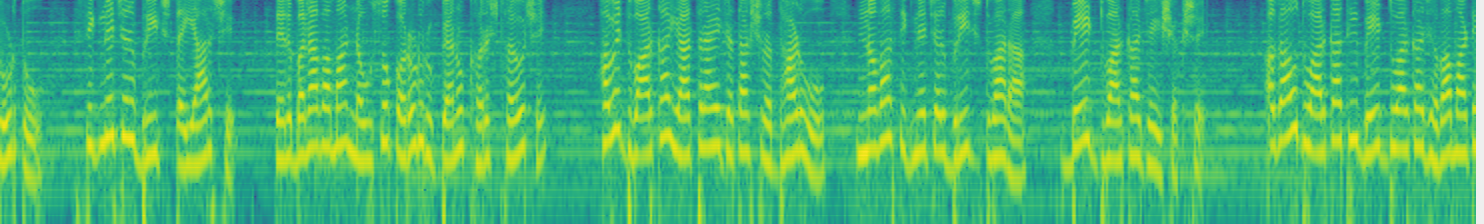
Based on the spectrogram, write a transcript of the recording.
જોડતો સિગ્નેચર બ્રિજ તૈયાર છે. તેને બનાવવામાં નવસો કરોડ રૂપિયાનો ખર્ચ થયો છે. હવે દ્વારકા યાત્રાએ જતા શ્રદ્ધાળુઓ નવા સિગ્નેચર બ્રિજ દ્વારા બેટ દ્વારકા જઈ શકશે. અગાઉ દ્વારકાથી બેટ દ્વારકા જવા માટે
